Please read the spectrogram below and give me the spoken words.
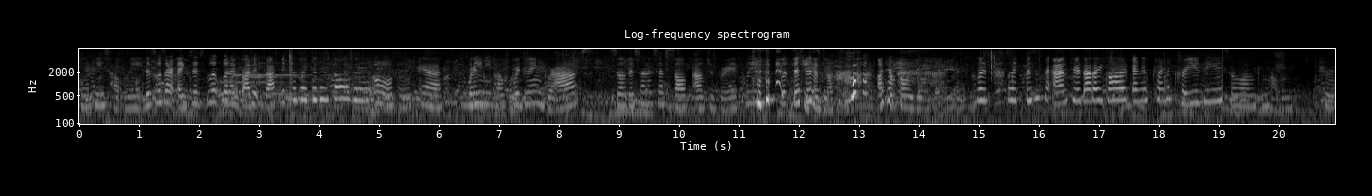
can you please help me? This was our exit slip, but I brought it back because I couldn't solve it. Oh, okay. Yeah. What do you need help with? We're doing graphs. So this one it says solve algebraically, but this She is can't do algebra. I can't probably do it but like this is the answer that I got, and it's kind of crazy. So um, can you help me? Sure.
